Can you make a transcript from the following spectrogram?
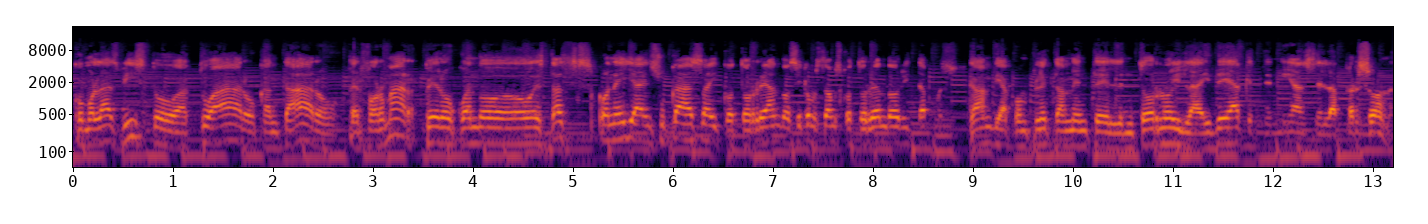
como la has visto actuar o cantar o performar, pero cuando estás con ella en su casa y cotorreando, así como estamos cotorreando ahorita, pues cambia completamente el entorno y la idea que tenías de la persona.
